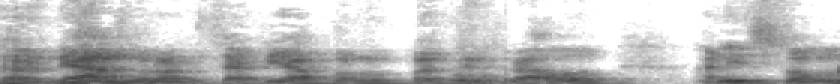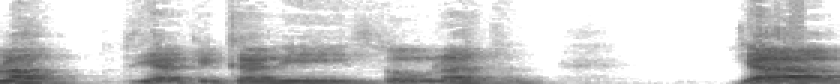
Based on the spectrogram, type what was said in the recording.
धरणे आंदोलनासाठी आपण उपस्थित राहावं आणि सोमनाथ या ठिकाणी सोमनाथ ज्या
